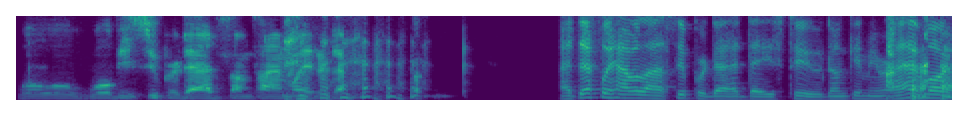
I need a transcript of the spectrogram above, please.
we'll we'll be super dad sometime later. I definitely have a lot of super dad days too. Don't get me wrong. I have more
